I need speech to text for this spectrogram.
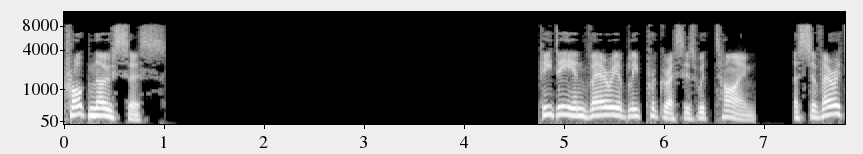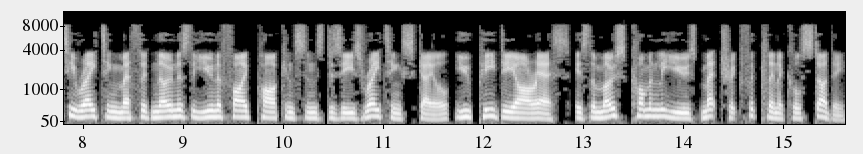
Prognosis PD invariably progresses with time. A severity rating method known as the Unified Parkinson's Disease Rating Scale UPDRS is the most commonly used metric for clinical study.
